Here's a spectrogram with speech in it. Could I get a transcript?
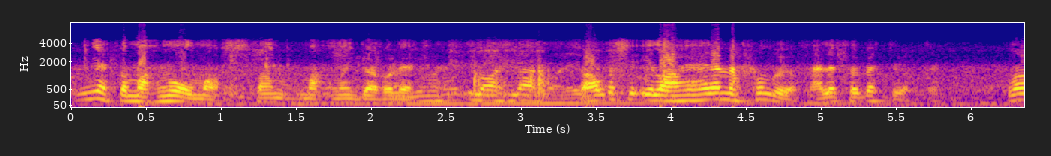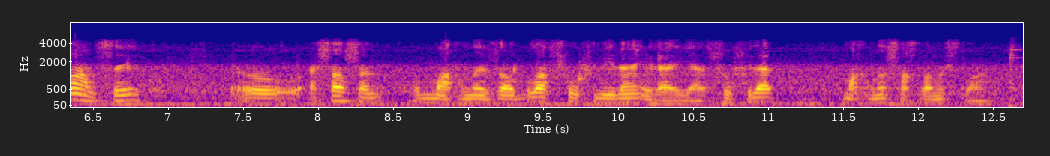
ümumiyyətlə mahnı olmaz. İslam mahnını qəbul etmir. İlahilər var. Qaldı ki, ilahi hələ məfhum da yoxdur, hələ söhbət də yoxdur. Bunlar hamısı o, əsasən bu mahnı zad, bunlar sufilikdən irəli gəlir. Sufilər mahnını saxlamışlar.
